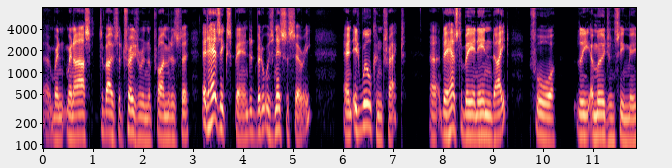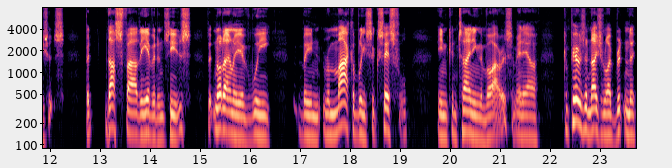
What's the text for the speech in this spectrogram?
uh, when, when asked to both the Treasurer and the Prime Minister. It has expanded, but it was necessary, and it will contract. Uh, there has to be an end date for the emergency measures, but thus far the evidence is that not only have we been remarkably successful in containing the virus, I mean, our comparison nation like Britain, the,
